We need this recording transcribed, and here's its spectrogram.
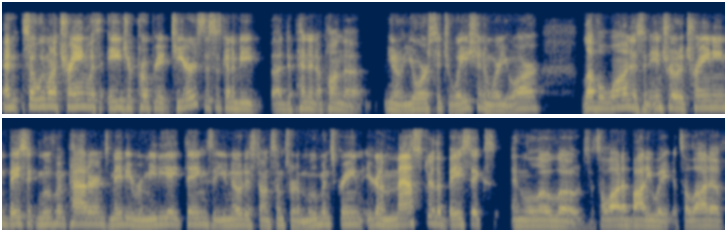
And so we want to train with age appropriate tiers. This is going to be uh, dependent upon the, you know, your situation and where you are. Level one is an intro to training, basic movement patterns, maybe remediate things that you noticed on some sort of movement screen. You're going to master the basics and low loads. It's a lot of body weight. It's a lot of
